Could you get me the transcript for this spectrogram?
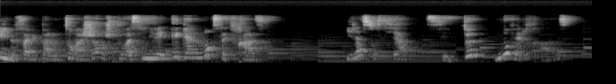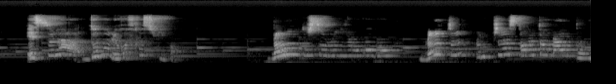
Il ne fallut pas longtemps à Georges pour assimiler également cette phrase. Il associa ces deux nouvelles phrases et cela donna le refrain suivant. Mettez une pièce dans la timbale pour.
